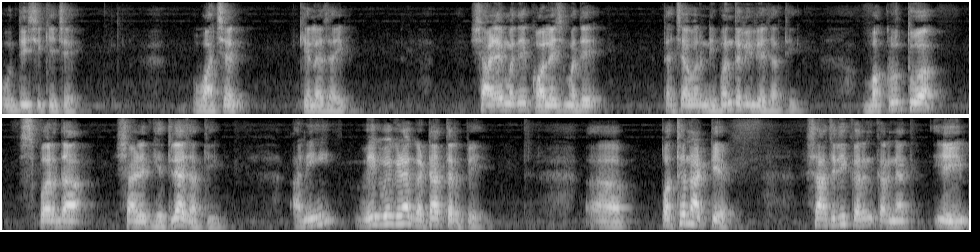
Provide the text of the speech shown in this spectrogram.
उद्देशिकेचे वाचन केलं जाईल. शाळेमध्ये कॉलेजमध्ये त्याच्यावर निबंध लिहिले जातील. वक्तृत्व स्पर्धा शाळेत घेतल्या जातील. आणि वेगवेगळ्या गटातर्फे पथनाट्य सादरीकरण करण्यात येईल.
